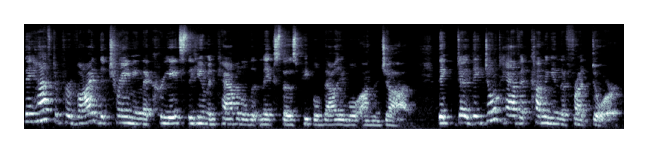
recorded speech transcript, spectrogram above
they have to provide the training that creates the human capital that makes those people valuable on the job. They, they don't have it coming in the front door.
